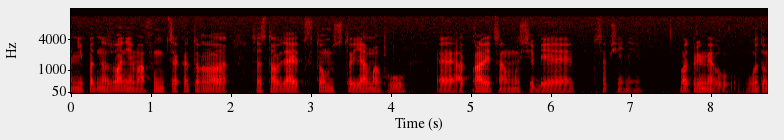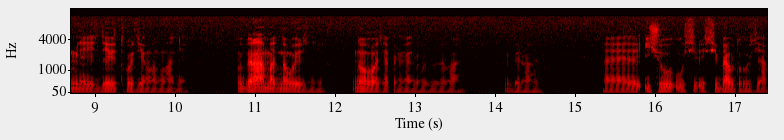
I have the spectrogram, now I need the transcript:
не под названием, а функция которого составляет в том, что я могу э, отправить самому себе сообщение. Вот, к примеру, вот у меня есть 9 друзей в онлайне. Выбираем одного из них. Ну вот я, к примеру, выбираю. Выбираю. Э, ищу у себя в друзьях.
